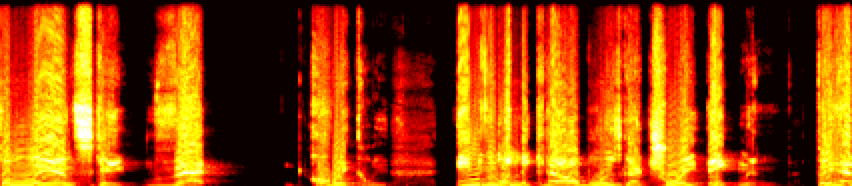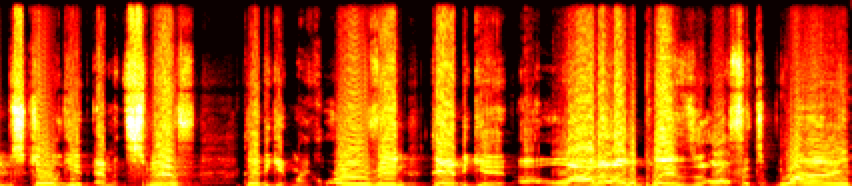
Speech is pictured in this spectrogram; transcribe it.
the landscape that quickly. Even when the Cowboys got Troy Aikman, they had to still get Emmitt Smith. They had to get Michael Irvin. They had to get a lot of other players in the offensive line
